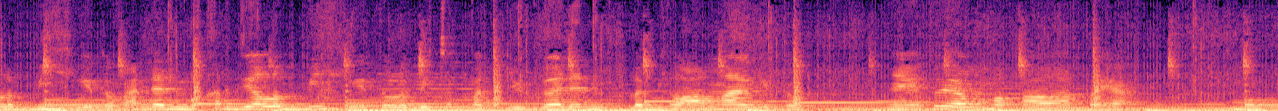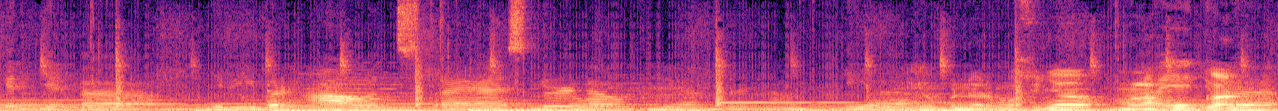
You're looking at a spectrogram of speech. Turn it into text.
lebih gitu kan dan bekerja lebih gitu lebih cepat juga dan lebih lama gitu. Nah itu yang bakal apa ya mungkin j- eh, jadi burnout stres gitu Burnout Hmm. ya, burnout. iya ya benar maksudnya melakukan juga.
